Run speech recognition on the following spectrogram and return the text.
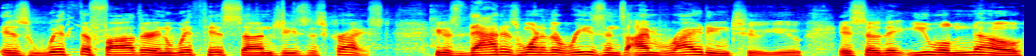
is with the Father and with his Son, Jesus Christ. He goes, that is one of the reasons I'm writing to you, is so that you will know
